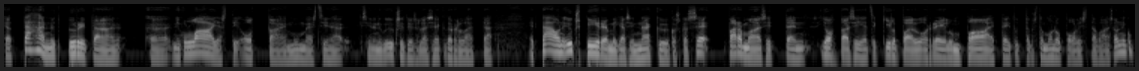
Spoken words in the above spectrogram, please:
ja tähän nyt pyritään niin kuin laajasti ottaen mun mielestä siinä, siinä niin kuin yksityisellä sektorilla, että, että tämä on yksi piirre, mikä siinä näkyy, koska se varmaan sitten johtaa siihen, että se kilpailu on reilumpaa, ettei tule tämmöistä monopolista, vaan se on niin kuin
